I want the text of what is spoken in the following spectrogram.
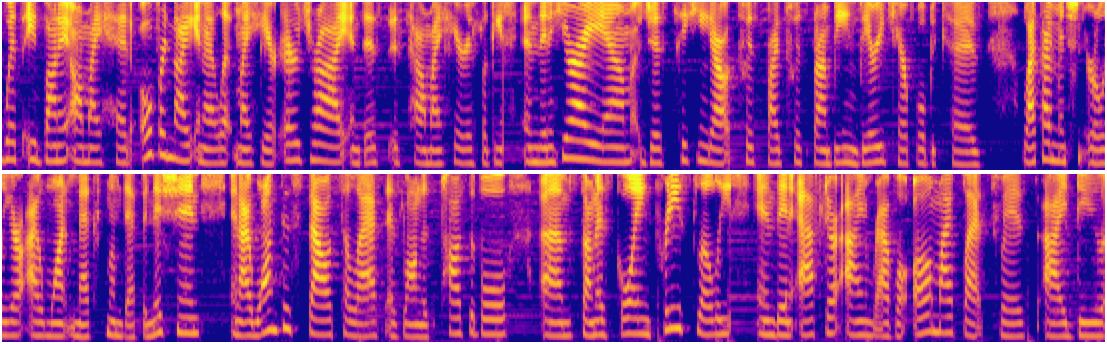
with a bonnet on my head overnight and I let my hair air dry and this is how my hair is looking. And then here I am just taking out twist by twist but I'm being very careful because like I mentioned earlier I want maximum definition and I want this style to last as long as possible. Um, so I'm just going pretty slowly and then after I unravel all my flat twists I do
